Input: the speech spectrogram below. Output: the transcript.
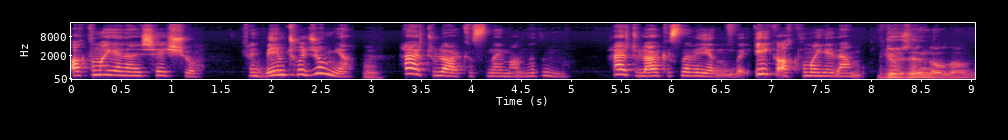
aklıma gelen şey şu. Hani benim çocuğum ya. Hı. Her türlü arkasındayım anladın mı? Her türlü arkasında ve yanındayım. İlk aklıma gelen bu. Gözlerin de oldu abi.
